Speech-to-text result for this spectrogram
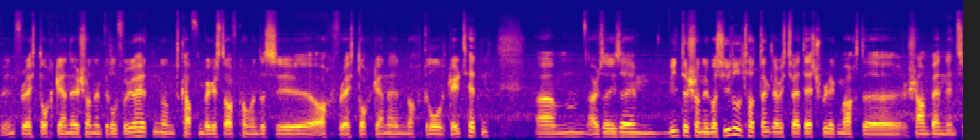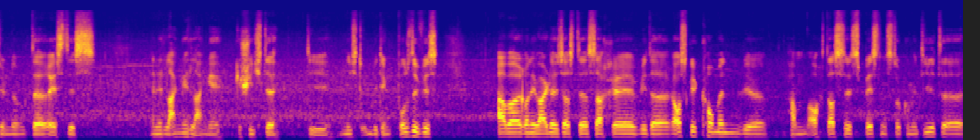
ihn vielleicht doch gerne schon ein bisschen früher hätten und Kaffenberg ist drauf gekommen, dass sie auch vielleicht doch gerne noch ein bisschen Geld hätten. Ähm, also ist er im Winter schon übersiedelt, hat dann glaube ich zwei Testspiele gemacht, äh, Schambeinentzündung, der Rest ist eine lange, lange Geschichte, die nicht unbedingt positiv ist. Aber Ronivaldo ist aus der Sache wieder rausgekommen. Wir haben auch das ist bestens dokumentiert. Äh,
